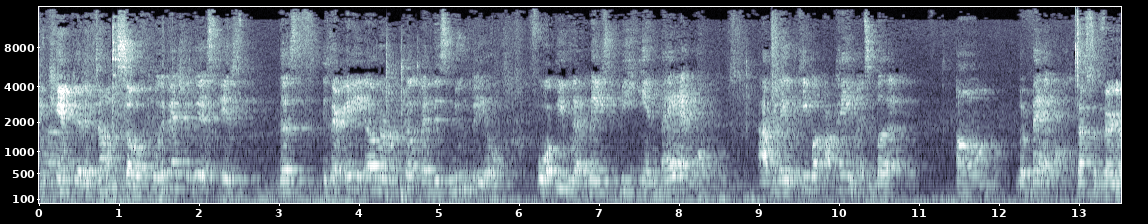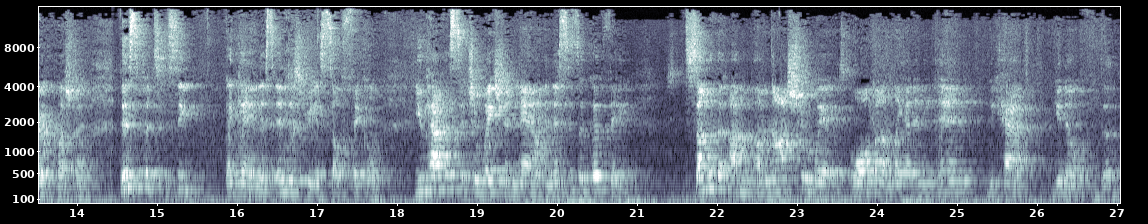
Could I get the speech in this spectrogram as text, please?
and can't get it done. So, Well, let me ask you this: Is does is there any other help in this new bill for people that may be in bad loans? I've been able to keep up my payments, but um. That's a very good question. This see again, this industry is so fickle. You have a situation now, and this is a good thing. Some of the I'm, I'm not sure where it's all going to land in the end. We have you know the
